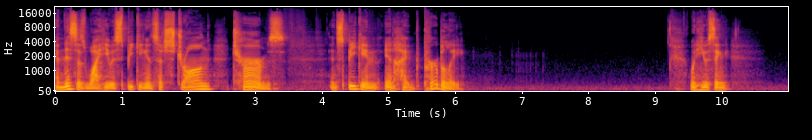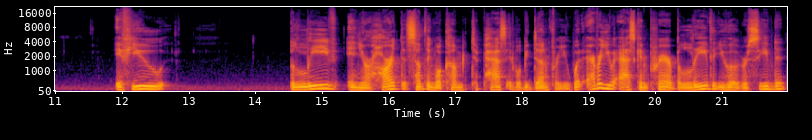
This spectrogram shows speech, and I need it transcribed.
And this is why he was speaking in such strong terms and speaking in hyperbole. When he was saying, if you Believe in your heart that something will come to pass, it will be done for you. Whatever you ask in prayer, believe that you have received it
